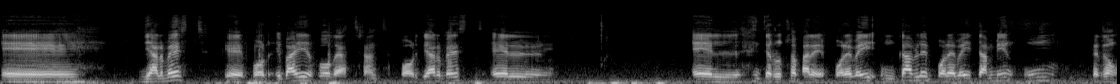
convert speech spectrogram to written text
eh, que por eBay el juego de Astrant, por Jarvest el el interruptor pared, por eBay un cable, por eBay también un, perdón,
